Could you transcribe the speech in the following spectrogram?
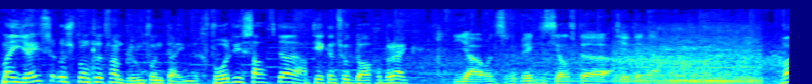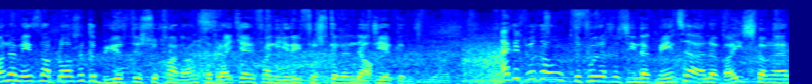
Maar jy's oorspronklik van Bloemfontein. Word dieselfde tekens ook daar gebruik? Ja, ons gebruik dieselfde teken ja. Wanneer mense na plaaslike buurte toe gaan, dan gebruik jy van hierdie verskillende tekens. Ek het ook al tevore gesien dat mense hulle wysvinger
